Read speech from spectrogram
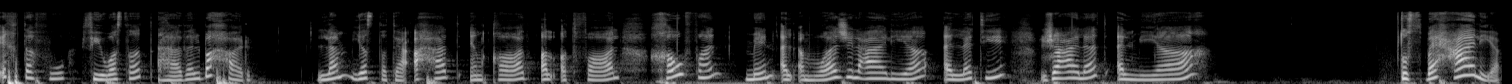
اختفوا في وسط هذا البحر. لم يستطع أحد إنقاذ الأطفال خوفا من الأمواج العالية التي جعلت المياه تصبح عالية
